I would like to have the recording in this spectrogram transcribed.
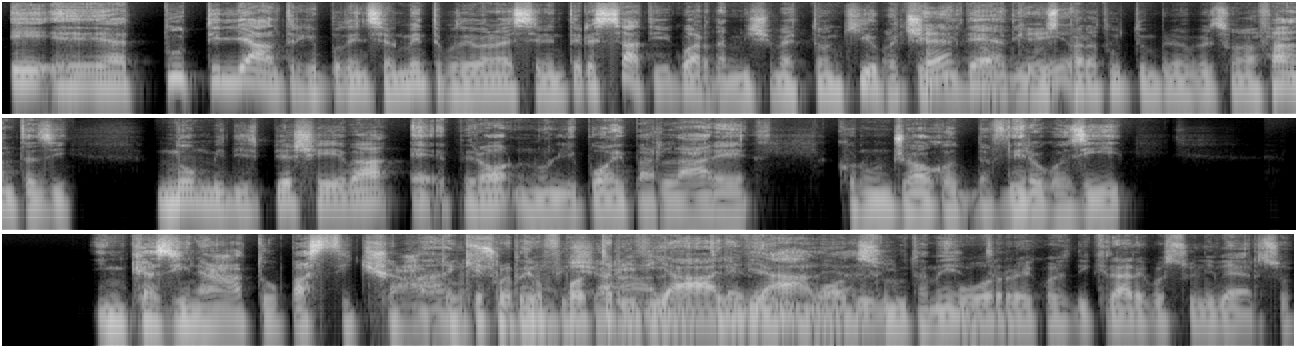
E eh, a tutti gli altri che potenzialmente potevano essere interessati, e guarda, mi ci metto anch'io Ma perché certo, l'idea di uno io. sparatutto in prima persona fantasy non mi dispiaceva, eh, però non li puoi parlare con un gioco davvero così incasinato, pasticciato, anche proprio un po' triviale, triviale modo assolutamente. Di, porre, di creare questo universo.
